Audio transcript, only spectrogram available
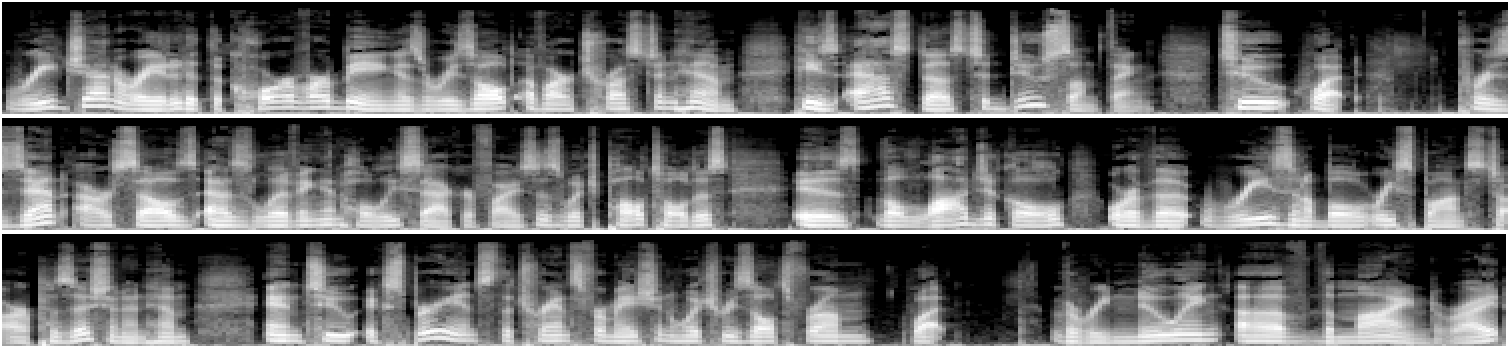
regenerated at the core of our being as a result of our trust in Him, he's asked us to do something. To what? Present ourselves as living and holy sacrifices, which Paul told us is the logical or the reasonable response to our position in Him, and to experience the transformation which results from what? The renewing of the mind, right?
